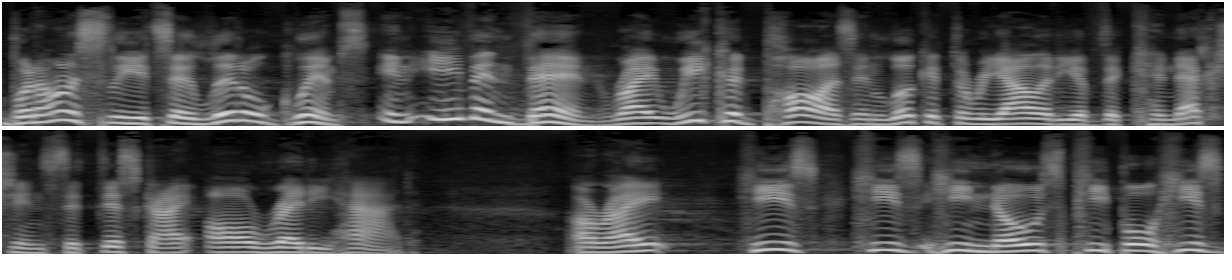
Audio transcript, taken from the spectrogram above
but honestly, it's a little glimpse. And even then, right, we could pause and look at the reality of the connections that this guy already had all right? He's, he's, he knows people. He's,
